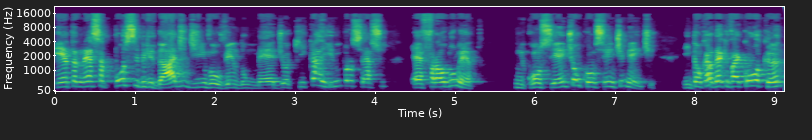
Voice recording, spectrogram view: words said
entra nessa possibilidade de, envolvendo um médio aqui, cair num processo é, fraudulento, inconsciente ou conscientemente. Então, Kardec vai colocando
